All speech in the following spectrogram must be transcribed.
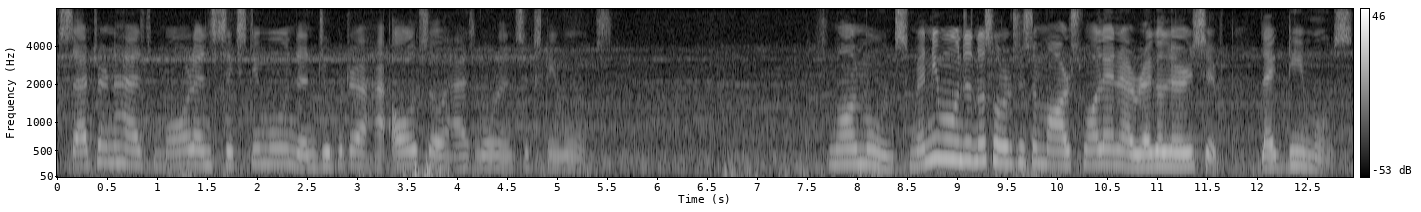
Saturn has more than 60 moons and Jupiter ha also has more than 60 moons. Small moons. Many moons in the solar system are small and irregularly shaped, like Deimos.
